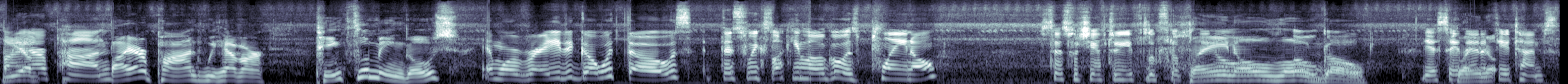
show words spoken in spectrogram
By have- our pond. By our pond, we have our pink flamingos. And we're ready to go with those. This week's lucky logo is Plano. So that's what you have to do. You have to look for the Plano, Plano logo. Yeah, say that a few times.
